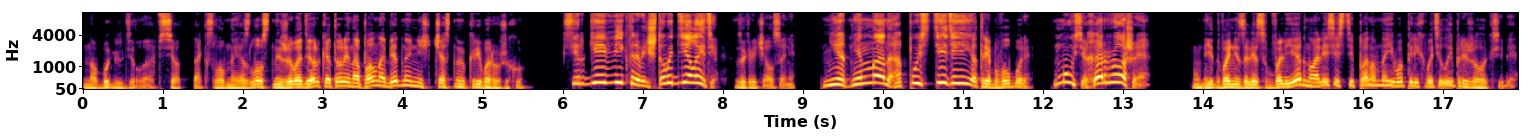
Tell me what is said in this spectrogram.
Но выглядело все так, словно я злостный живодер, который напал на бедную несчастную криворожиху. «Сергей Викторович, что вы делаете?» — закричал Саня. «Нет, не надо! Опустите ее!» — требовал Боря. «Муся хорошая!» Он едва не залез в вольер, но Олеся Степановна его перехватила и прижала к себе.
